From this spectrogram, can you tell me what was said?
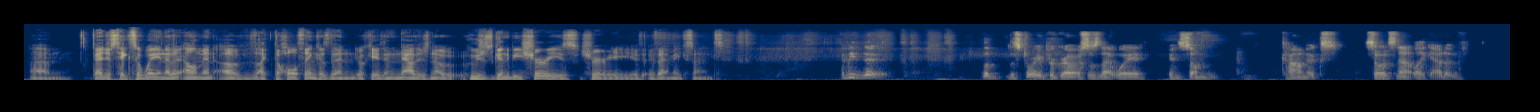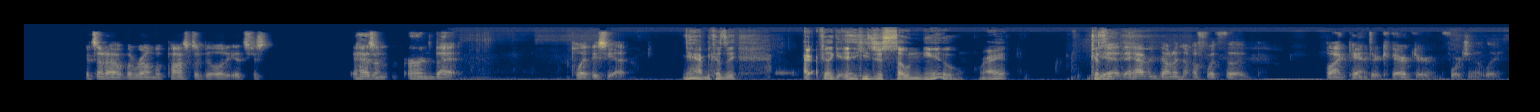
um, that just takes away another element of like the whole thing because then okay then now there's no who's going to be Shuri's Shuri if, if that makes sense. I mean the the the story progresses that way in some comics, so it's not like out of it's not out of the realm of possibility. It's just it hasn't earned that place yet. Yeah, because it, I feel like eh, he's just so new, right? Because Yeah, they haven't done enough with the Black Panther character, unfortunately.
